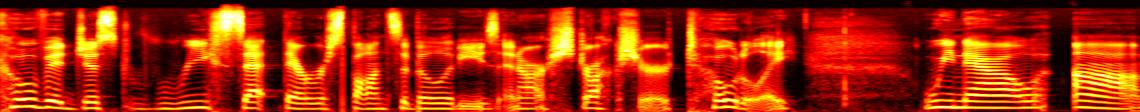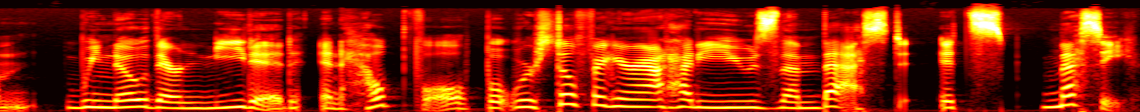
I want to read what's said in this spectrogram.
COVID just reset their responsibilities in our structure totally. We now um, we know they're needed and helpful, but we're still figuring out how to use them best. It's messy,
